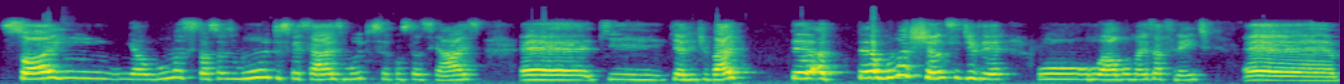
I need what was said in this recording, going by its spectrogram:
Só em, em algumas situações muito especiais, muito circunstanciais, é, que, que a gente vai ter, ter alguma chance de ver o, o álbum mais à frente é,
